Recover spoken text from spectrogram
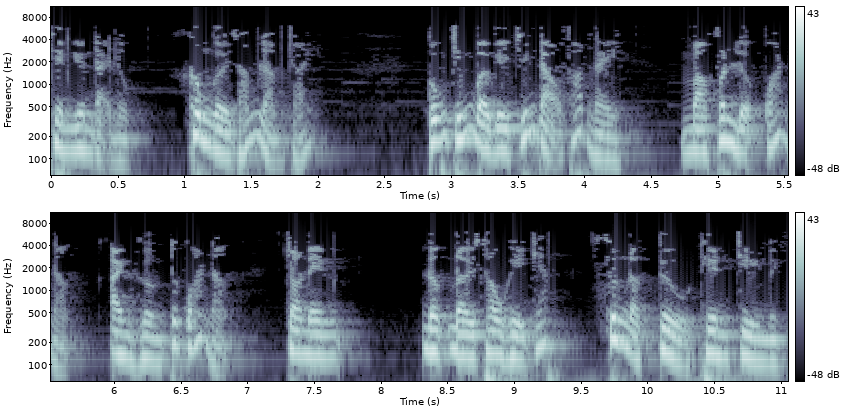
thiên nguyên đại lục, Không người dám làm trái. Cũng chính bởi vì chính đạo pháp này mà phân lượng quá nặng, Ảnh hưởng tới quá nặng, Cho nên được đời sau ghi chép Xưng là cửu thiên trì mình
